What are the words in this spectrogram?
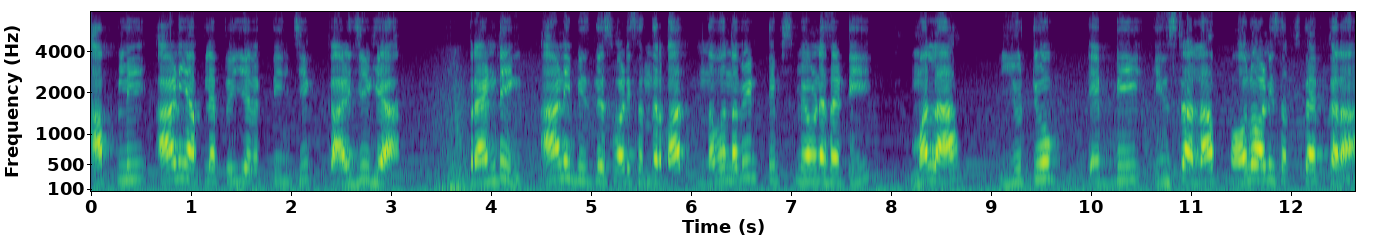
आपली आणि आपल्या प्रिय व्यक्तींची काळजी घ्या. ब्रँडिंग आणि बिझनेस वाढी संदर्भात नवनवीन टिप्स मिळवण्यासाठी मला यूट्यूब एफ बी इन्स्टाला फॉलो आणि सबस्क्राईब करा.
